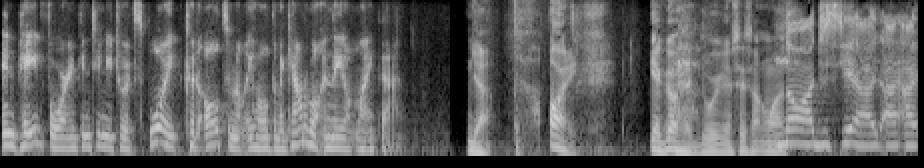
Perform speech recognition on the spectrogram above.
and paid for and continue to exploit could ultimately hold them accountable, and they don't like that. Yeah. All right. Yeah, go ahead. Were you gonna say something? No, I just yeah, I, I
